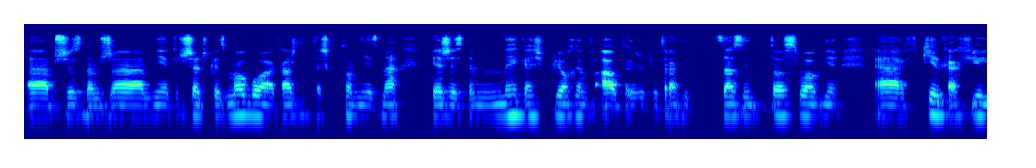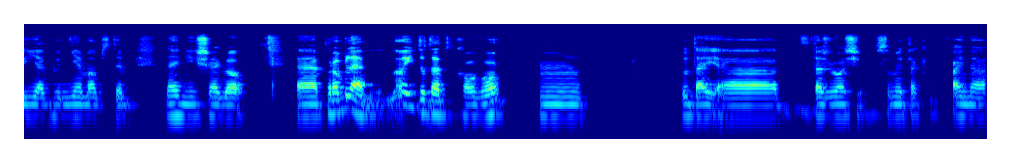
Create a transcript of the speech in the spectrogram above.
e, przyznam, że mnie troszeczkę zmogło, a każdy też, kto mnie zna, wie, że jestem mega śpiochem w autach, że potrafię zasnąć dosłownie e, w kilka chwil jakby nie mam z tym najmniejszego e, problemu. No i dodatkowo mm, tutaj e, zdarzyła się w sumie taka fajna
